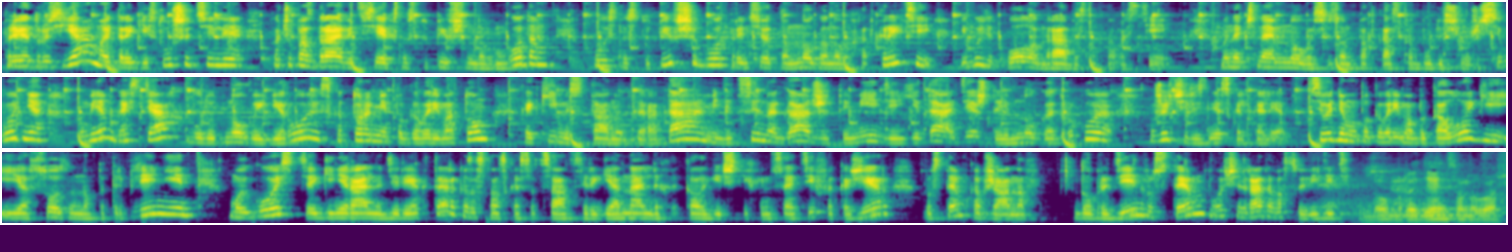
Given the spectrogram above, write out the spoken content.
Привет, друзья, мои дорогие слушатели! Хочу поздравить всех с наступившим Новым годом. Пусть наступивший год принесет нам много новых открытий и будет полон радостных новостей. Мы начинаем новый сезон подкаста «Будущее уже сегодня». У меня в гостях будут новые герои, с которыми поговорим о том, какими станут города, медицина, гаджеты, медиа, еда, одежда и многое другое уже через несколько лет. Сегодня мы поговорим об экологии и осознанном потреблении. Мой гость – генеральный директор Казахстанской ассоциации региональных экологических инициатив «Экожер» Рустем Кабжанов. Добрый день, Рустем. Очень рада вас увидеть. Добрый день, Сандугаш.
